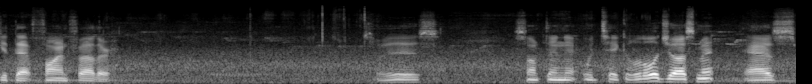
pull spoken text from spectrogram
Get that fine feather. So it is something that would take a little adjustment as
